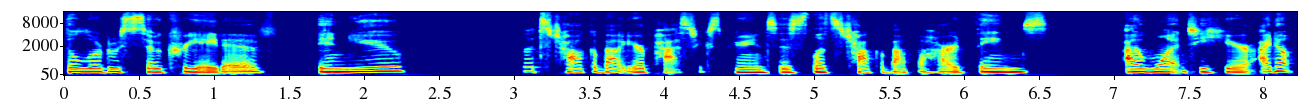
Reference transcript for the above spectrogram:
the Lord was so creative in you. Let's talk about your past experiences. Let's talk about the hard things. I want to hear. I don't,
